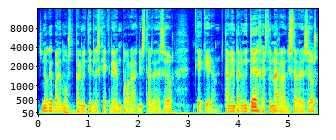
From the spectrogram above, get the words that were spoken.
sino que podemos permitirles que creen todas las listas de deseos que quieran. También permite gestionar las listas de deseos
